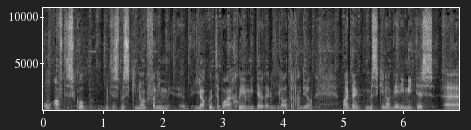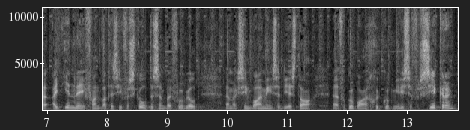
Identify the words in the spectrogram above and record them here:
om af te skop, moet ons miskien ook van die uh, Jaco te baie goeie mite wat hy bietjie later gaan deel. Maar ek dink miskien ook net die mites uh uiteen lê van wat is die verskil tussen byvoorbeeld ehm um, ek sien baie mense deesdae uh, verkoop baie goedkoop mediese versekerings.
